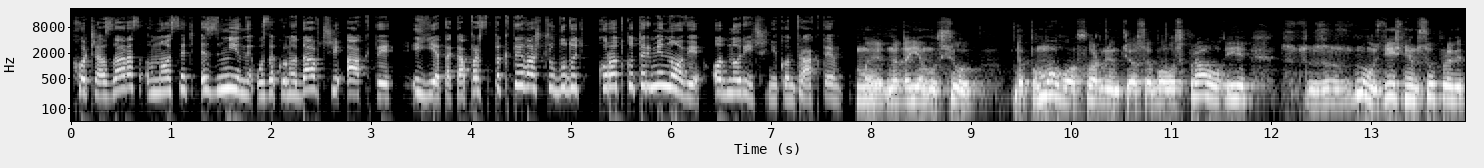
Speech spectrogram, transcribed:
хоча зараз вносять зміни у законодавчі акти. І є така перспектива, що будуть короткотермінові однорічні контракти. Ми надаємо всю допомогу, оформлюємо цю особову справу і ну, здійснюємо супровід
